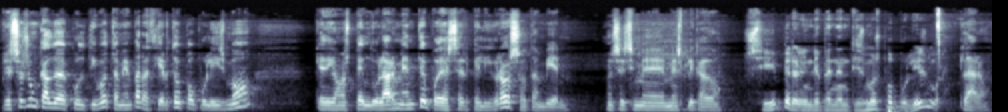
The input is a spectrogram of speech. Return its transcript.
pero eso es un caldo de cultivo también para cierto populismo que, digamos, pendularmente puede ser peligroso también. No sé si me, me he explicado. Sí, pero el independentismo es populismo. Claro.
